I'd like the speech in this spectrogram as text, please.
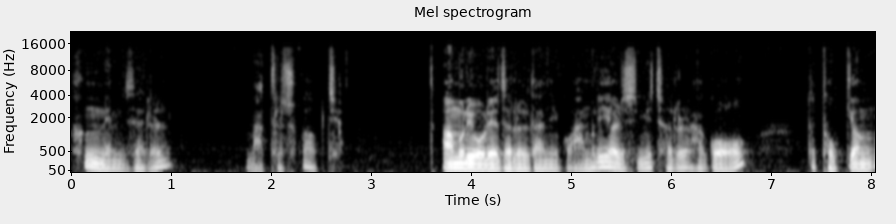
흙냄새를 맡을 수가 없죠. 아무리 오래 절을 다니고 아무리 열심히 절을 하고 또 독경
